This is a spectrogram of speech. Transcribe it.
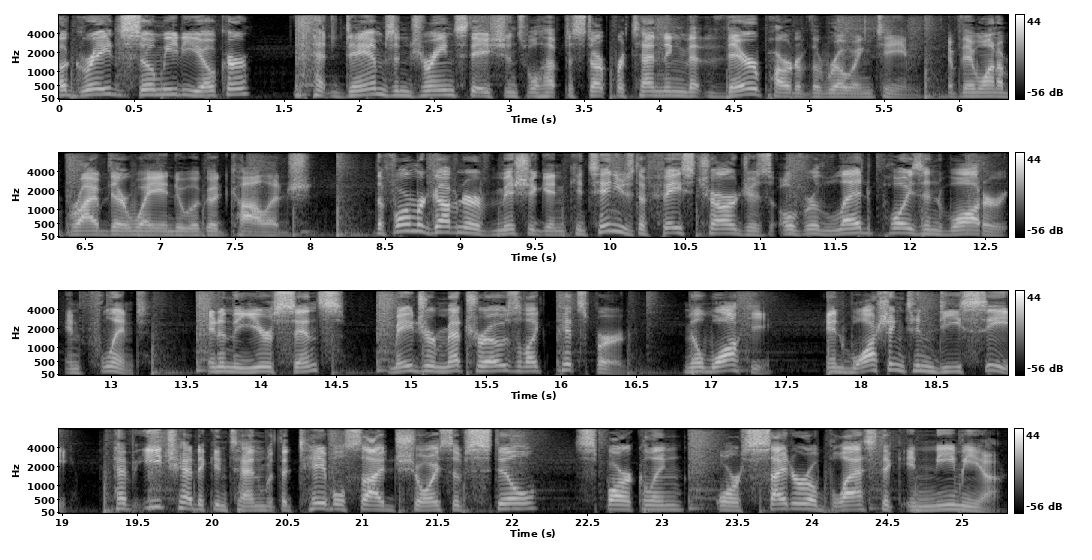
a grade so mediocre that dams and train stations will have to start pretending that they're part of the rowing team if they want to bribe their way into a good college. The former governor of Michigan continues to face charges over lead poisoned water in Flint. And in the years since, major metros like Pittsburgh, Milwaukee, and Washington, D.C have each had to contend with the tableside choice of still, sparkling, or sideroblastic anemia.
